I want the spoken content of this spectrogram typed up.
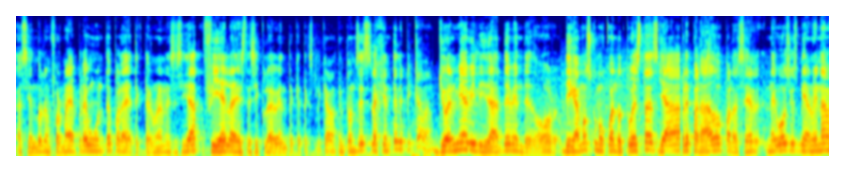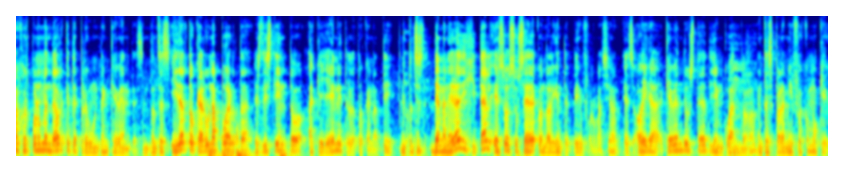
Haciéndolo en forma de pregunta para detectar una necesidad fiel a este ciclo de venta que te explicaba. Entonces, la gente le picaba. Yo en mi habilidad de vendedor, digamos como cuando tú estás ya preparado para hacer negocios, mira, no hay nada mejor por un vendedor que te pregunten qué vendes. Entonces, ir a tocar una puerta es distinto a que lleguen y te la toquen a ti. Entonces, de manera digital, eso sucede cuando alguien te pide información. Es, oiga, ¿qué vende usted y en cuánto? ¿no? Entonces, para mí fue como que,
